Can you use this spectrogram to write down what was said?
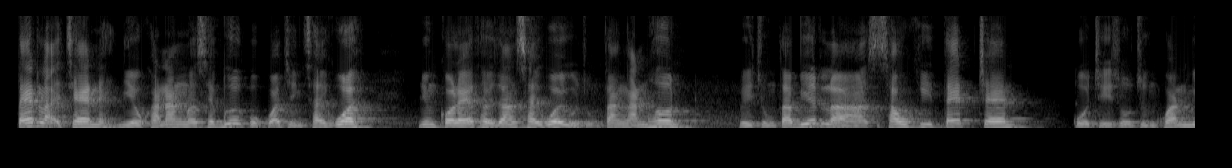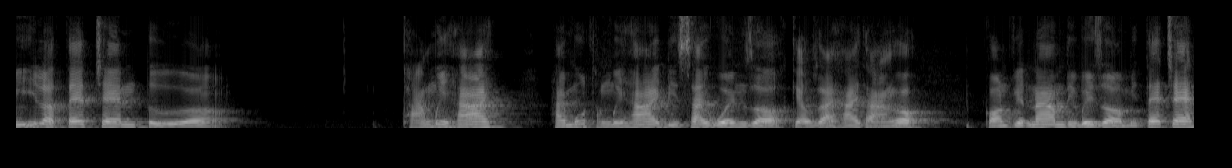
test lại chen này, nhiều khả năng nó sẽ bước của quá trình sideways. Nhưng có lẽ thời gian sideways của chúng ta ngắn hơn. Vì chúng ta biết là sau khi test chen của chỉ số chứng khoán Mỹ là test chen từ ờ, tháng 12, 21 tháng 12 đi sideways giờ kéo dài 2 tháng rồi. Còn Việt Nam thì bây giờ mới test chen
